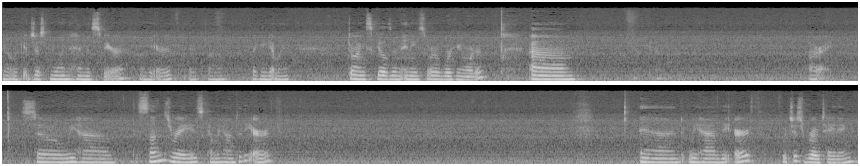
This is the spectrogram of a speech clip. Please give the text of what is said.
going to look at just one hemisphere of the Earth if, uh, if I can get my drawing skills in any sort of working order. Um, okay. All right, so we have the sun's rays coming onto the Earth. And we have the Earth, which is rotating,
